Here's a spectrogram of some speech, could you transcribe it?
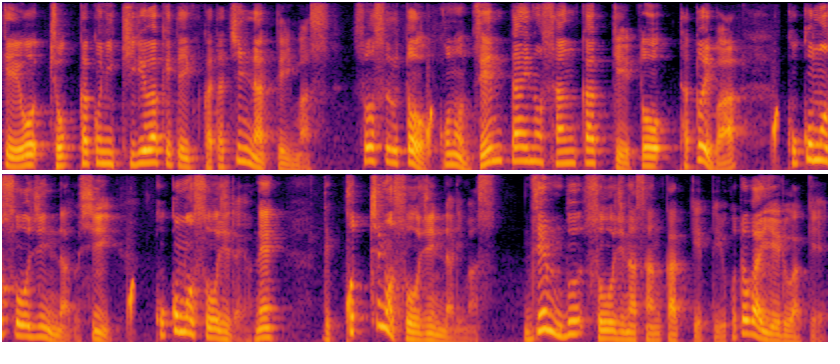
形を直角に切り分けていく形になっています。そうするとこの全体の三角形と例えばここも相似になるしここも相似だよね。でこっちも相似になります。全部相似な三角形っていうことが言えるわけ。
